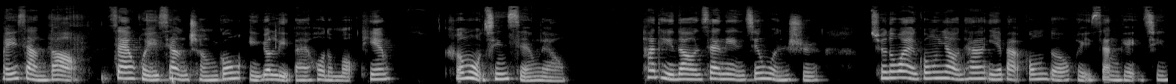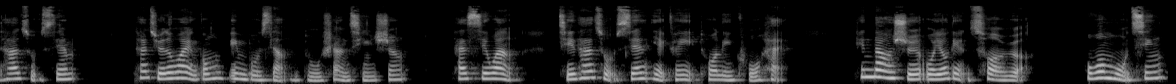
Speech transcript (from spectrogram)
没想到在回向成功一个礼拜后的某天，和母亲闲聊，他提到在念经文时，觉得外公要他也把功德回向给其他祖先。他觉得外公并不想独善其身，他希望其他祖先也可以脱离苦海。听到时，我有点错愕。我问母亲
